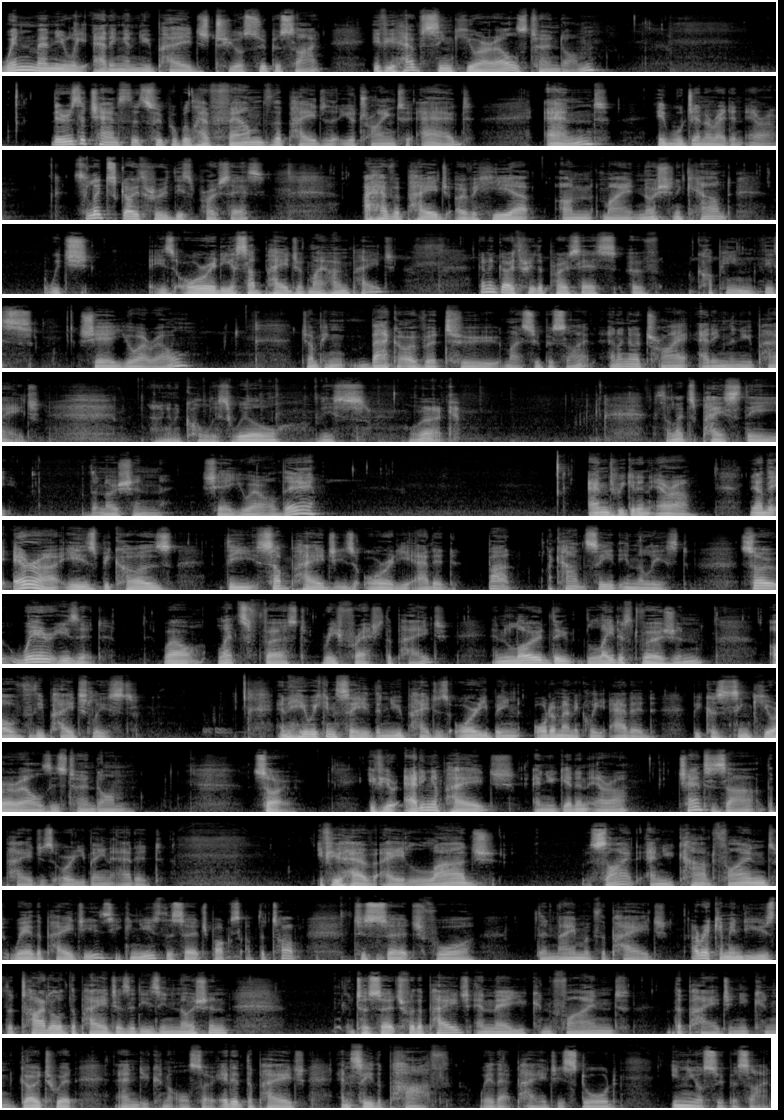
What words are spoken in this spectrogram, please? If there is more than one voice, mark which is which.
Speaker 1: When manually adding a new page to your super site, if you have sync URLs turned on, there is a chance that Super will have found the page that you're trying to add and it will generate an error. So let's go through this process. I have a page over here on my Notion account, which is already a subpage of my homepage. I'm going to go through the process of copying this share URL, jumping back over to my super site, and I'm going to try adding the new page. I'm going to call this Will This Work? So let's paste the the Notion share URL there. And we get an error. Now the error is because the subpage is already added, but I can't see it in the list. So where is it? Well, let's first refresh the page and load the latest version of the page list. And here we can see the new page has already been automatically added because sync URLs is turned on. So if you're adding a page and you get an error, chances are the page has already been added. If you have a large site and you can't find where the page is, you can use the search box up the top to search for the name of the page I recommend you use the title of the page as it is in Notion to search for the page, and there you can find the page and you can go to it and you can also edit the page and see the path where that page is stored in your super site.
